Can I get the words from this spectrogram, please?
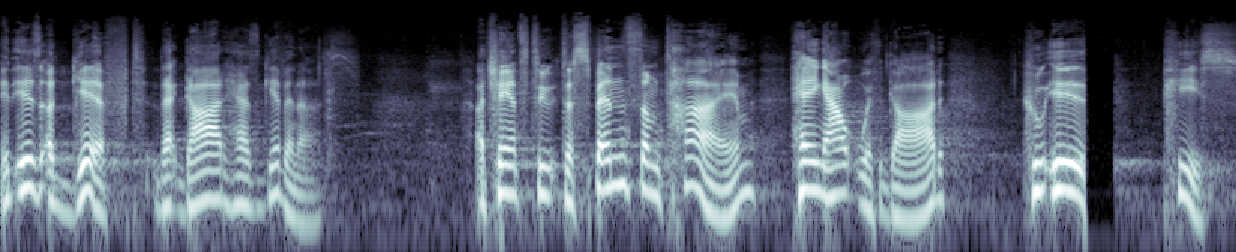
It is a gift that God has given us a chance to, to spend some time, hang out with God, who is peace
